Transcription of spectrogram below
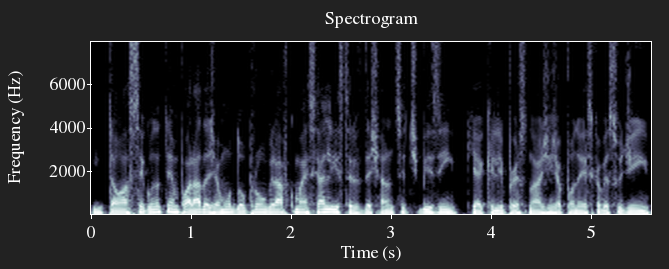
Então a segunda temporada já mudou pra um gráfico mais realista. Eles deixaram de ser tibizinho, que é aquele personagem japonês cabeçudinho,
